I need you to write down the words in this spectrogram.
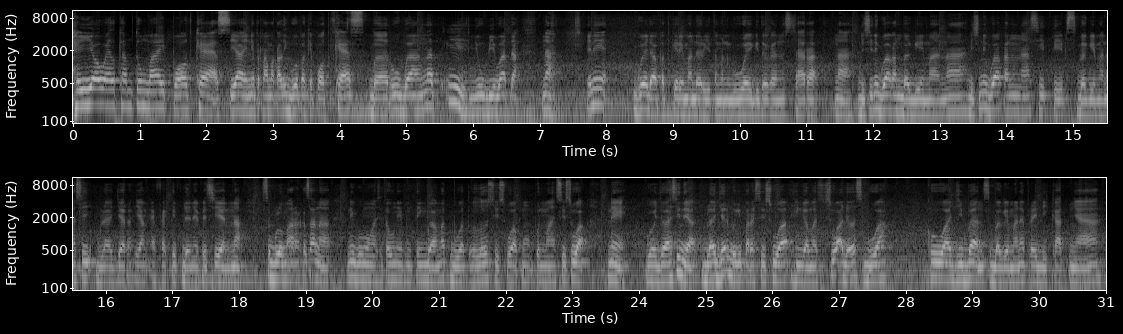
Hey yo, welcome to my podcast. Ya, ini pertama kali gue pakai podcast baru banget. Ih, newbie banget dah. Nah, ini gue dapat kiriman dari temen gue gitu kan secara. Nah, di sini gue akan bagaimana, di sini gue akan ngasih tips bagaimana sih belajar yang efektif dan efisien. Nah, sebelum arah ke sana, ini gue mau ngasih tahu nih penting banget buat lo siswa maupun mahasiswa. Nih, gue jelasin ya, belajar bagi para siswa hingga mahasiswa adalah sebuah kewajiban sebagaimana predikatnya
